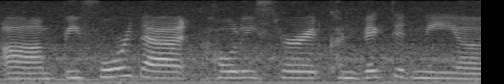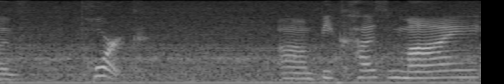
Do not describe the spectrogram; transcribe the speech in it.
Um, before that, Holy Spirit convicted me of pork um, because my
